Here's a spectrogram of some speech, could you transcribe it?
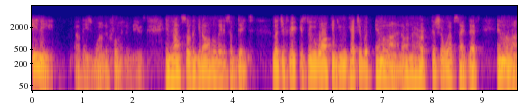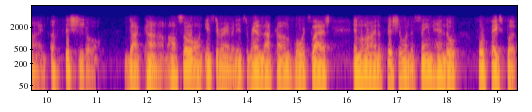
any of these wonderful interviews. And also to get all the latest updates, let your fingers do the walking. You can catch up with Emmaline on her official website. That's EmmalineOfficial.com. Also on Instagram at Instagram.com forward slash Emmaline Official and the same handle for Facebook.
